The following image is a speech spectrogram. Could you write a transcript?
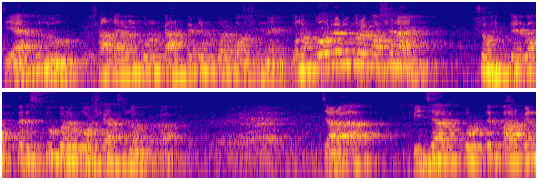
চেয়ারগুলো সাধারণ কোনো কার্পেটের উপরে বসে নাই, কোনো ফ্লোরের উপরে বসে নাই, শহীদদের রক্তের স্তূপের বসে আছেন আপনারা। যারা বিচার করতে পারবেন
